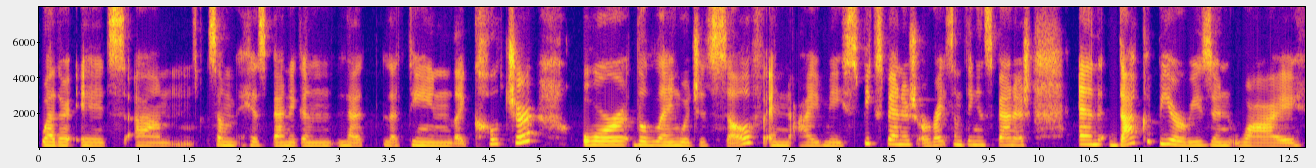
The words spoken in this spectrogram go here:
whether it's um, some Hispanic and Latin like culture or the language itself. And I may speak Spanish or write something in Spanish. And that could be a reason why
